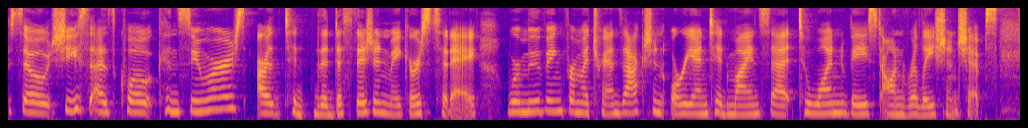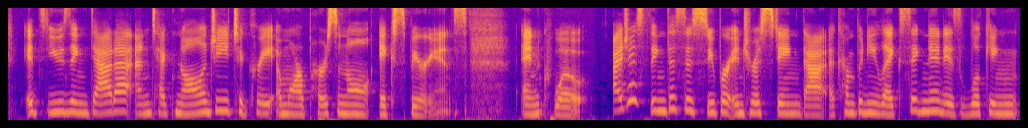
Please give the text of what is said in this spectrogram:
so she says, quote, consumers are the decision makers today. We're moving from a transaction oriented mindset to one based on relationships. It's using data and technology to create a more personal experience, end quote. I just think this is super interesting that a company like Signet is looking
